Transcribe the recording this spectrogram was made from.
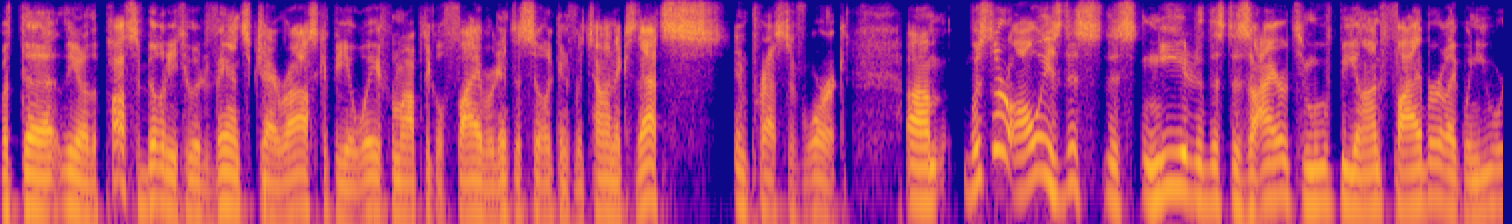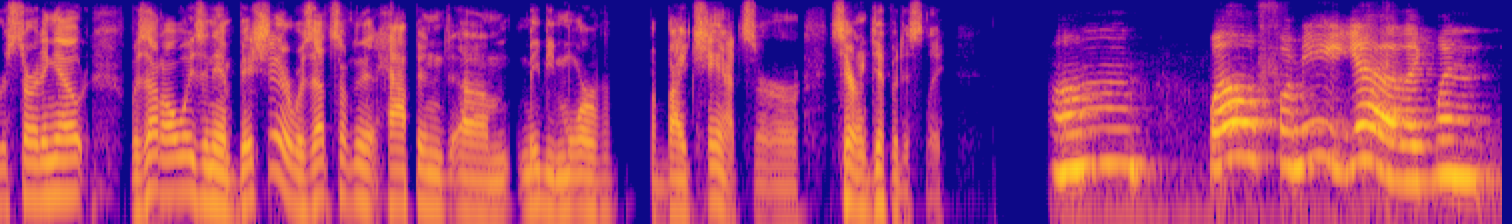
but the you know the possibility to advance gyroscopy away from optical fiber and into silicon photonics that's impressive work. Um, was there always this this need or this desire to move beyond fiber, like when you were starting out? Was that always an ambition, or was that something that happened um, maybe more by chance or serendipitously? Um. Well, for me, yeah, like when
